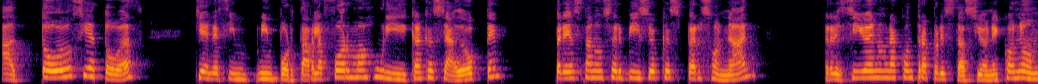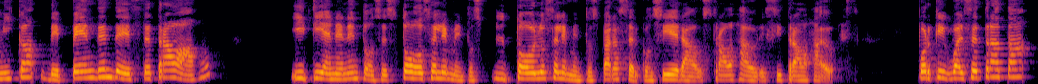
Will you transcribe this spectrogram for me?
a todos y a todas quienes, sin importar la forma jurídica que se adopte, prestan un servicio que es personal, reciben una contraprestación económica, dependen de este trabajo y tienen entonces todos, elementos, todos los elementos para ser considerados trabajadores y trabajadoras. Porque igual se trata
